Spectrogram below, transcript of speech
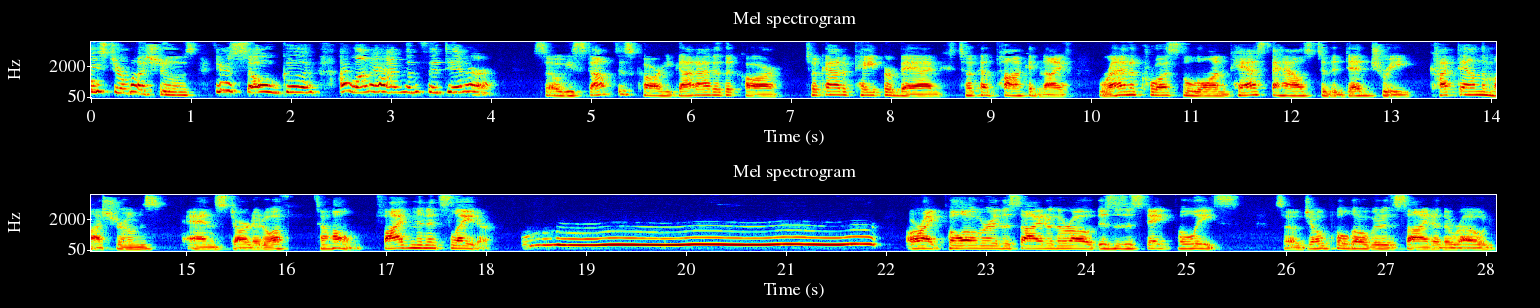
oyster mushrooms. They're so good. I want to have them for dinner. So he stopped his car, he got out of the car, took out a paper bag, took a pocket knife, ran across the lawn, past the house to the dead tree, cut down the mushrooms, and started off to home. Five minutes later, all right, pull over to the side of the road. This is a state police. So Joe pulled over to the side of the road.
